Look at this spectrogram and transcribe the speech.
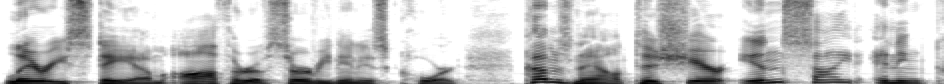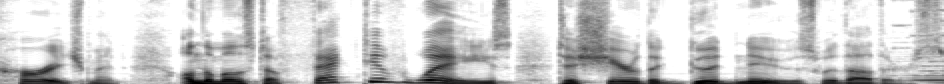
Larry Stamm, author of Serving in His Court, comes now to share insight and encouragement on the most effective ways to share the good news with others.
